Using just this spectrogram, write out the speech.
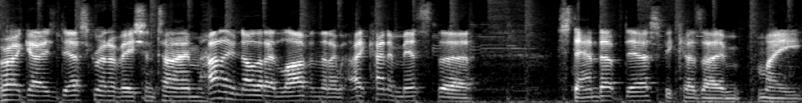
All right, guys, desk renovation time. I don't even know that I love and that I, I kind of miss the stand-up desk because I'm my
